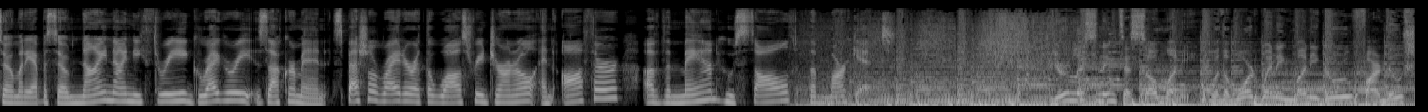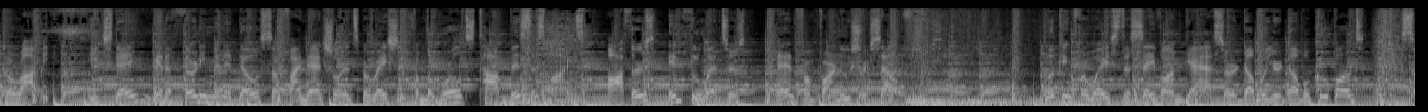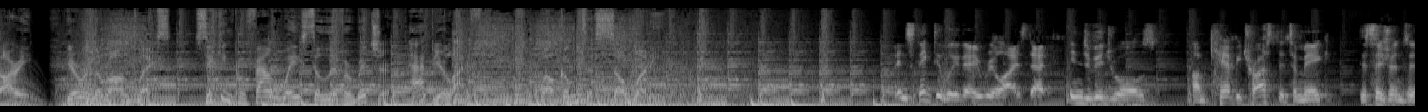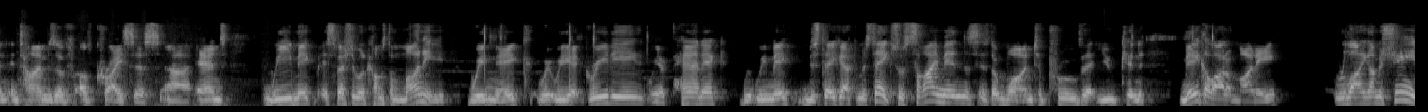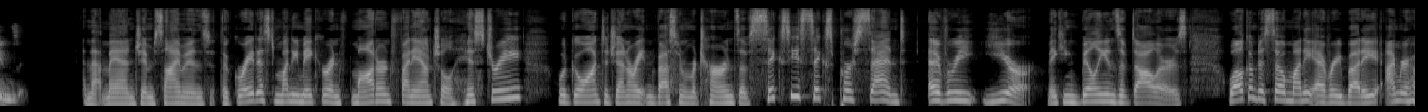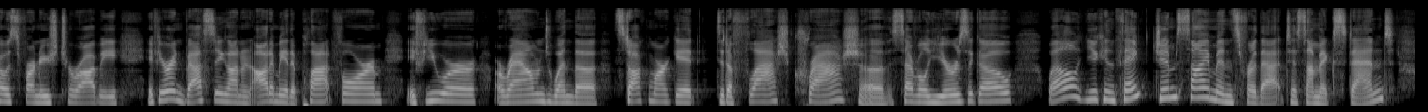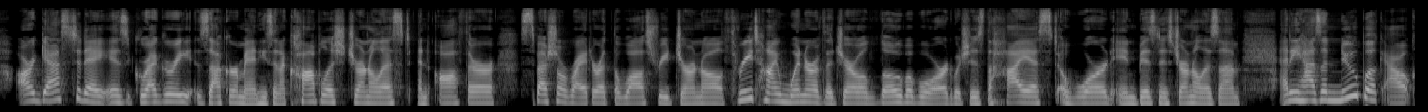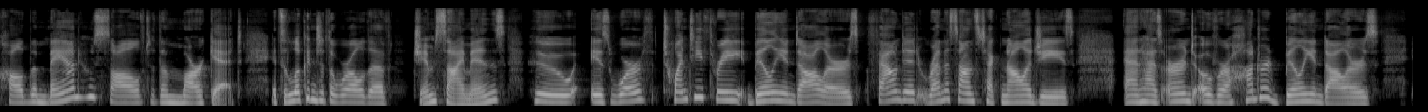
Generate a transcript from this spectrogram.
So Money, episode 993. Gregory Zuckerman, special writer at the Wall Street Journal and author of The Man Who Solved the Market. You're listening to So Money with award winning money guru Farnoosh Torabi. Each day, get a 30 minute dose of financial inspiration from the world's top business minds, authors, influencers, and from Farnoosh herself. Looking for ways to save on gas or double your double coupons? Sorry, you're in the wrong place. Seeking profound ways to live a richer, happier life. Welcome to So Money. Instinctively, they realize that individuals um, can't be trusted to make decisions in, in times of, of crisis. Uh, and we make, especially when it comes to money, we make, we, we get greedy, we have panic, we, we, make mistake after mistake. So Simons is the one to prove that you can make a lot of money relying on machines. And that man, Jim Simons, the greatest moneymaker in modern financial history, would go on to generate investment returns of 66% every year, making billions of dollars. Welcome to So Money, everybody. I'm your host, Farnoosh Torabi. If you're investing on an automated platform, if you were around when the stock market did a flash crash uh, several years ago, well, you can thank Jim Simons for that to some extent. Our guest today is Gregory Zuckerman. He's an accomplished journalist and author, special writer at the Wall Street Journal, three time winner of the Gerald Loeb Award, which is the highest award in business journalism. And he has a new book out called The Man Who Solved the Market. It's a look into the world of Jim Simons, who is worth $23 billion, founded Renaissance Technologies, and has earned over $100 billion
